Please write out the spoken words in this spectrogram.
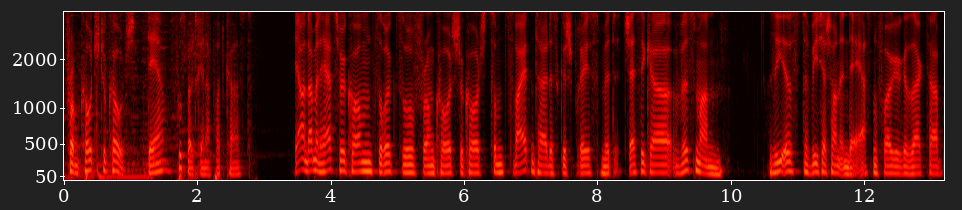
From Coach to Coach, der Fußballtrainer-Podcast. Ja, und damit herzlich willkommen zurück zu From Coach to Coach zum zweiten Teil des Gesprächs mit Jessica Wissmann. Sie ist, wie ich ja schon in der ersten Folge gesagt habe,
